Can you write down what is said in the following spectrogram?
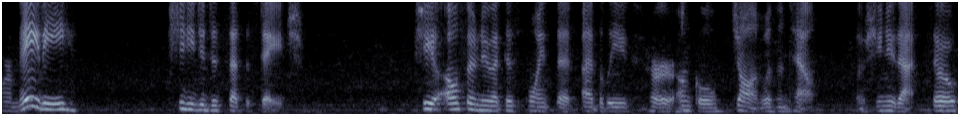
Or maybe she needed to set the stage. She also knew at this point that I believe her uncle John was in town. So she knew that. So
